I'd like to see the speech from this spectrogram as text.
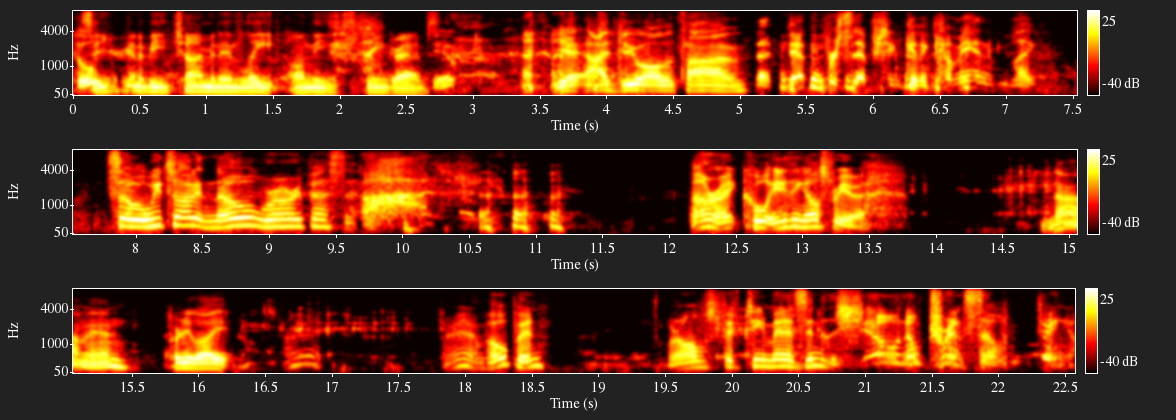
Cool. So you're going to be chiming in late on these screen grabs. Yep. yeah, I do all the time. that depth perception gonna come in and be like, so are we talking? No, we're already past that. Ah. All right, cool. Anything else for you? Nah, man, pretty light. right. All right, I'm hoping. We're almost 15 minutes into the show. No Trent, though. Damn.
